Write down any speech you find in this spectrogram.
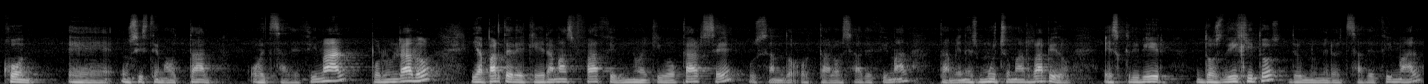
con eh, un sistema octal o hexadecimal, por un lado, y aparte de que era más fácil no equivocarse usando octal o hexadecimal, también es mucho más rápido escribir dos dígitos de un número hexadecimal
